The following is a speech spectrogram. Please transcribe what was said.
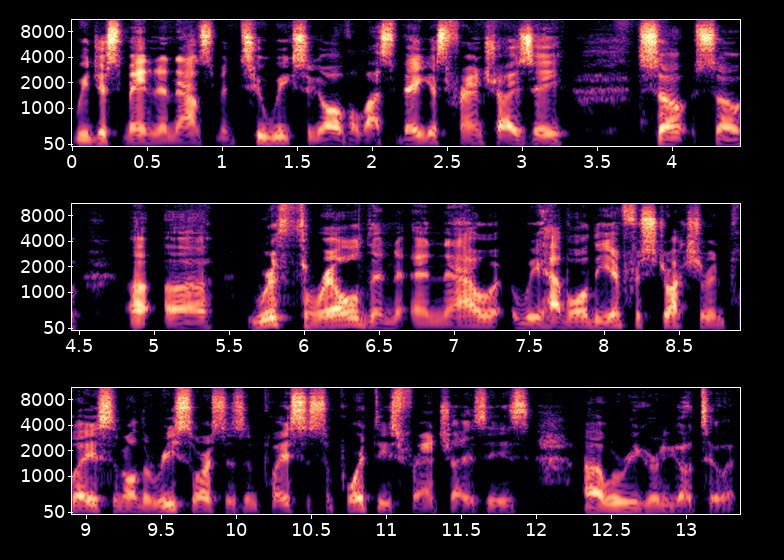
We just made an announcement two weeks ago of a Las Vegas franchisee. So so. Uh, uh, we're thrilled, and and now we have all the infrastructure in place and all the resources in place to support these franchisees. Uh, we're eager to go to it.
